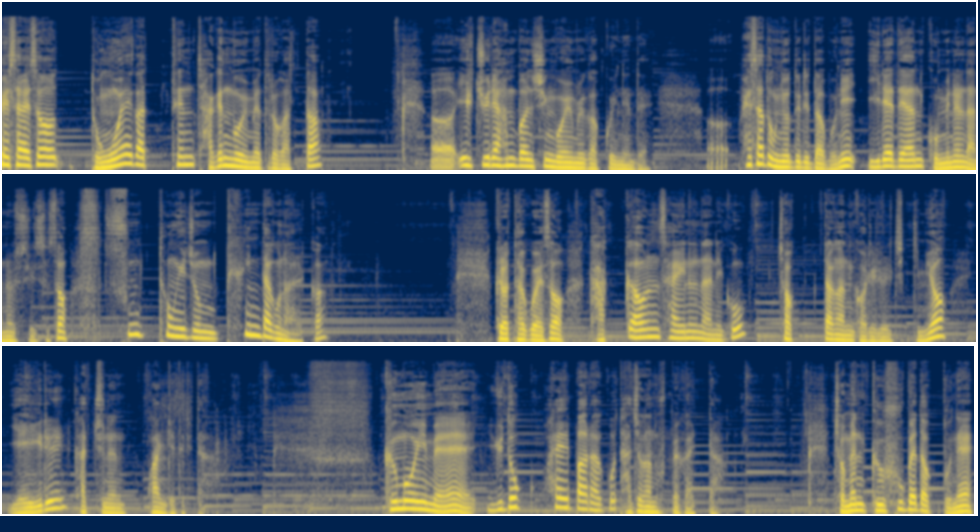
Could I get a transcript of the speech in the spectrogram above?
회사에서 동호회 같은 작은 모임에 들어갔다. 어, 일주일에 한 번씩 모임을 갖고 있는데 어, 회사 동료들이다 보니 일에 대한 고민을 나눌 수 있어서 숨통이 좀 트인다고나 할까? 그렇다고 해서 가까운 사이는 아니고 적당한 거리를 지키며 예의를 갖추는 관계들이다. 그 모임에 유독 활발하고 다정한 후배가 있다. 처음엔 그 후배 덕분에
